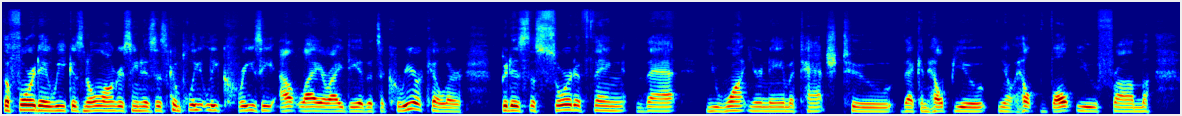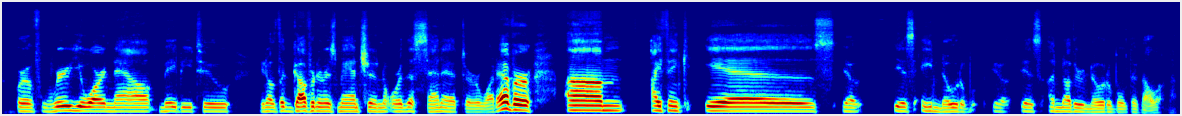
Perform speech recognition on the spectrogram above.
the four day week is no longer seen as this completely crazy outlier idea that's a career killer, but is the sort of thing that you want your name attached to that can help you, you know, help vault you from or of where you are now, maybe to, you know, the governor's mansion or the Senate or whatever. Um, I think is, you know, is a notable, you know, is another notable development.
